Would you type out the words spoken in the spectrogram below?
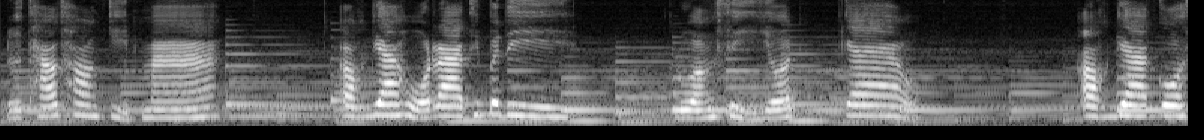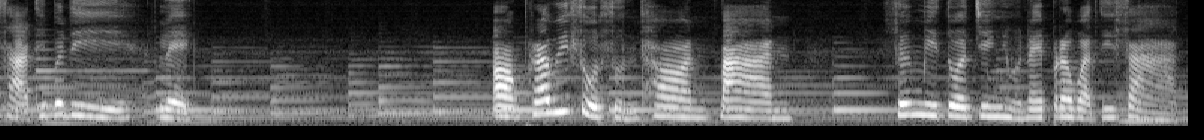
หรือเท้าทองกีบม้า ออกยาโหราธิบดี หลวงสียศ แก้ว ออกยาโกษาธิบดีเหล็ก ออกพระวิสูตรสุนทรปาน ซึ่งมีตัวจริงอยู่ในประวัติศาสตร์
